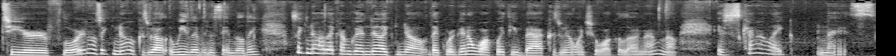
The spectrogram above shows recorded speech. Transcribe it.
to your floor and i was like no because we all we live in the same building i was like no like i'm good and they're like no like we're gonna walk with you back because we don't want you to walk alone i don't know it's just kind of like nice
